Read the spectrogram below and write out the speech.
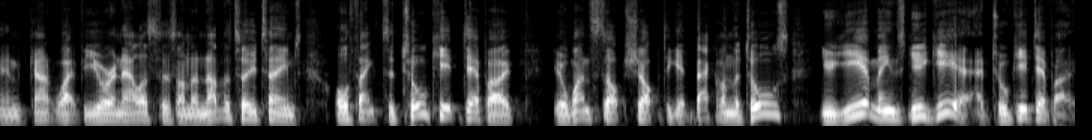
and can't wait for your analysis on another two teams. All thanks to Toolkit Depot, your one stop shop to get back on the tools. New year means new gear at Toolkit Depot.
